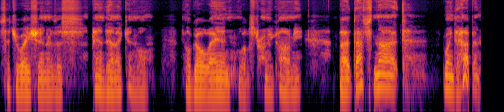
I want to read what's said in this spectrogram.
situation or this pandemic and we'll, it'll go away and we'll have a strong economy. But that's not going to happen.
